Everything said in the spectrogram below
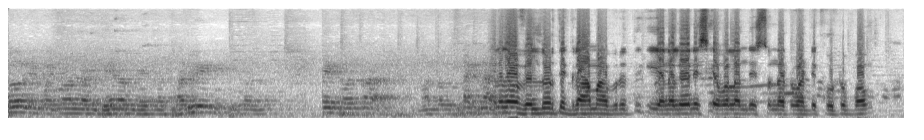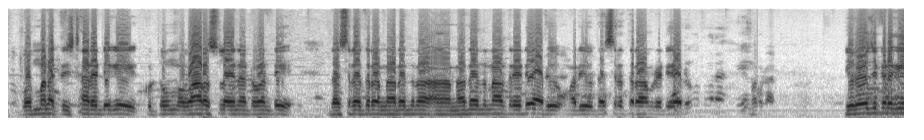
వాళ్ళని భేదం లేకుండా చదివేయండి పిల్లల్ని వెల్దుర్తి గ్రామ అభివృద్ధికి ఎనలేని సేవలు అందిస్తున్నటువంటి కుటుంబం బొమ్మన కృష్ణారెడ్డికి కుటుంబ వారసులైనటువంటి దశరథ నరేంద్ర నరేంద్రనాథ్ రెడ్డి గారు మరియు దశరథ రామరెడ్డి గారు. ఈ రోజు ఇక్కడికి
